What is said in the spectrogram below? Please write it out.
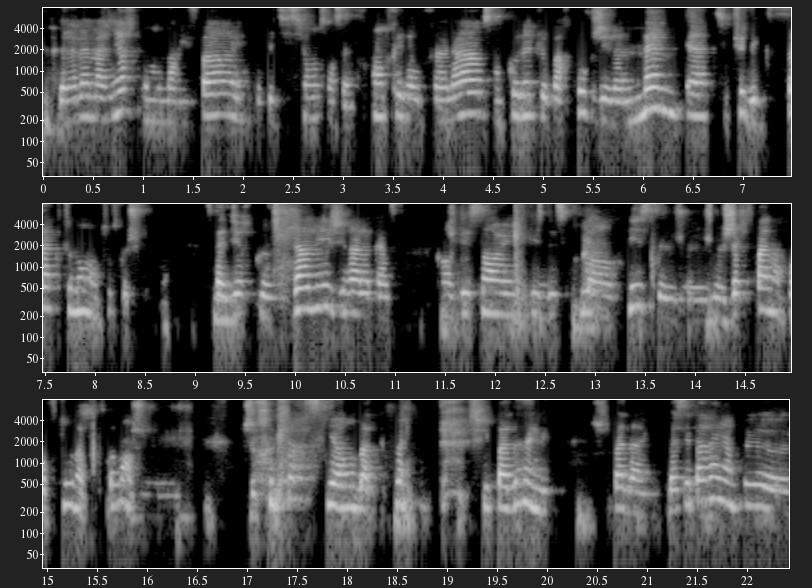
De la même manière qu'on n'arrive pas à une compétition sans s'être entraîné au préalable, sans connaître le parcours, j'ai la même attitude exactement dans tout ce que je fais. C'est-à-dire que jamais j'irai à la case. Quand je descends une piste de ski en piste, je ne me jette pas n'importe où, n'importe comment. Je, je, regarde ce qu'il y a en bas. je ne suis pas dingue. Je suis pas dingue. Ben, c'est pareil un peu euh,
